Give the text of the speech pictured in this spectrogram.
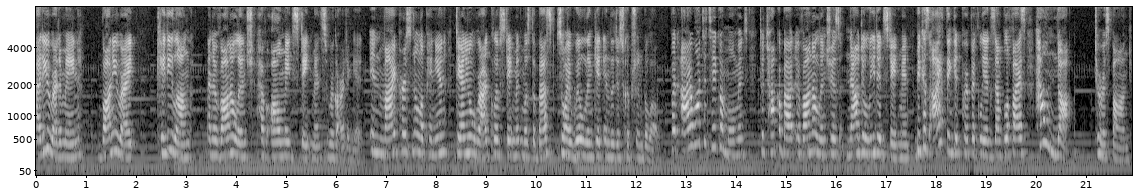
Eddie Redmayne, Bonnie Wright, Katie Leung, and Evanna Lynch have all made statements regarding it. In my personal opinion, Daniel Radcliffe's statement was the best, so I will link it in the description below. But I want to take a moment to talk about Evanna Lynch's now deleted statement because I think it perfectly exemplifies how not to respond.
